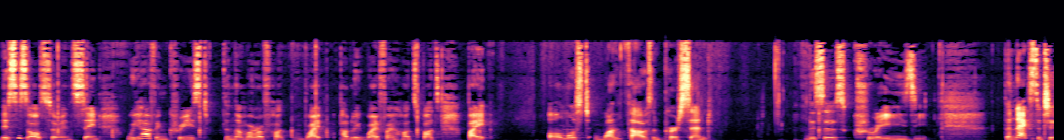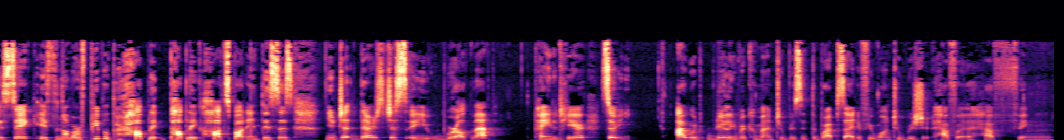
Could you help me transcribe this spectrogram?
This is also insane. We have increased the number of hot wi- public Wi-Fi hotspots by almost 1000%. This is crazy. The next statistic is the number of people per public public hotspot, and this is you. Ju- there's just a world map painted here, so I would really recommend to visit the website if you want to have uh, having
